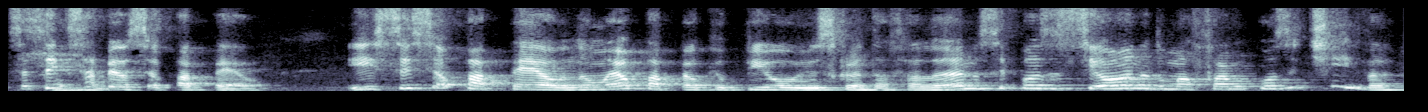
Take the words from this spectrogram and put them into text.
Você Sim. tem que saber o seu papel. E se seu papel não é o papel que o PO e o Scrum estão tá falando, se posiciona de uma forma positiva.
